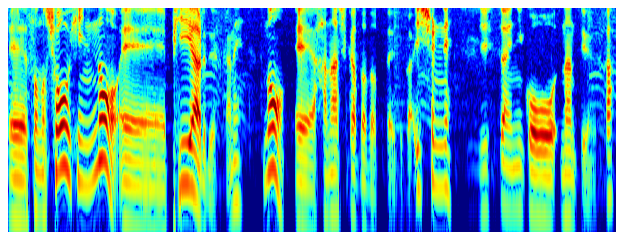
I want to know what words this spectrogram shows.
えその商品の、え PR ですかね、の、え話し方だったりとか、一緒にね、実際にこう、なんていうんですか、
